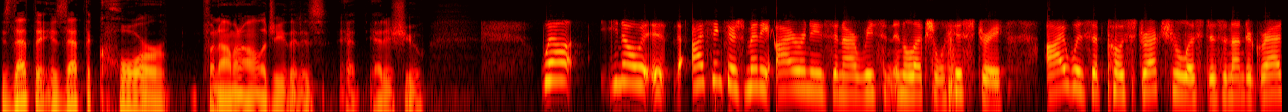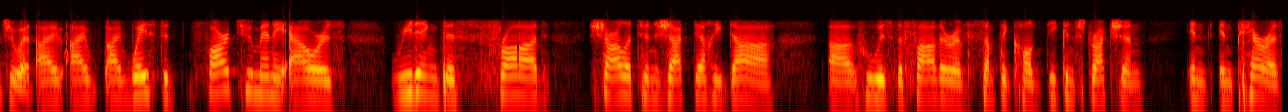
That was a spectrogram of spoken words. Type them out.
Is that the is that the core phenomenology that is at, at issue? Well, you know, it, I think there's many ironies in our recent intellectual history. I was a post-structuralist as an undergraduate. I, I, I wasted far too many hours reading this fraud charlatan Jacques Derrida, uh, who was the father of something called deconstruction in in Paris,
